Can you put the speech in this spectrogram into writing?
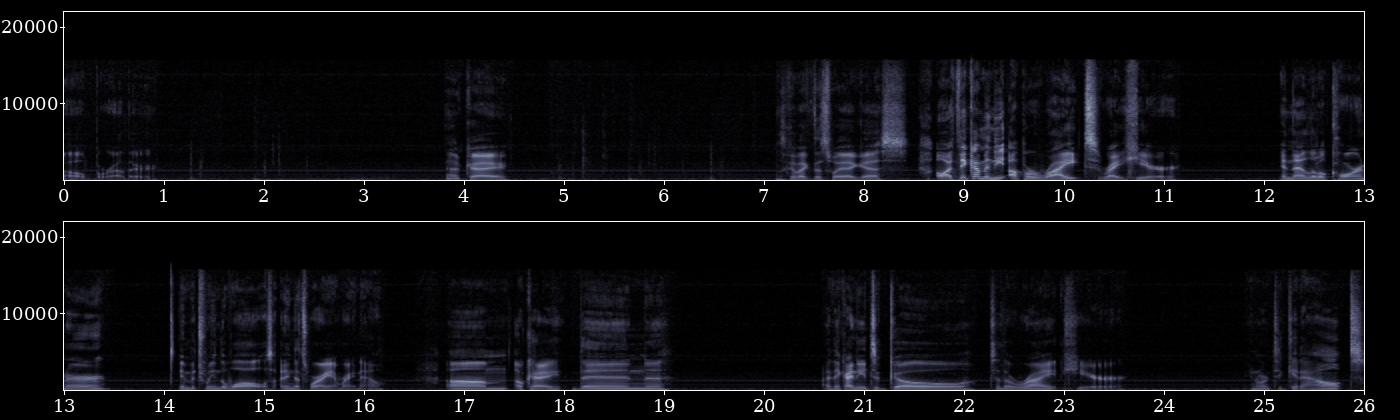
Oh, brother. Okay. Let's go back this way, I guess. Oh, I think I'm in the upper right, right here. In that little corner, in between the walls. I think that's where I am right now. Um, okay, then... I think I need to go to the right here in order to get out.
